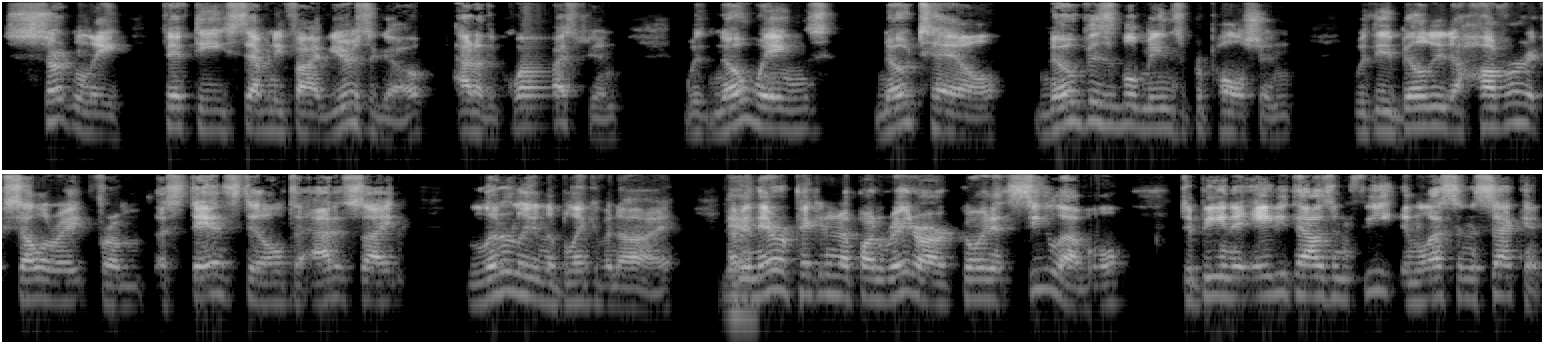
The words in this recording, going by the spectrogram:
certainly 50, 75 years ago, out of the question, with no wings, no tail, no visible means of propulsion, with the ability to hover, accelerate from a standstill to out of sight, literally in the blink of an eye. I mean, they were picking it up on radar going at sea level to being at 80,000 feet in less than a second.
